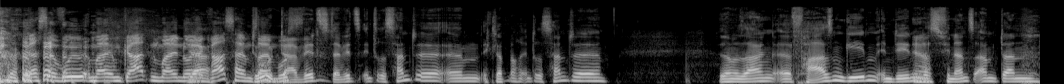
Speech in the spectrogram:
dass er wohl mal im Garten mal ein neuer Grashalm du, sein muss. Da wird's, da wird's interessante, ähm, ich glaube noch interessante, wie soll man sagen, äh, Phasen geben, in denen Ja. das Finanzamt dann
